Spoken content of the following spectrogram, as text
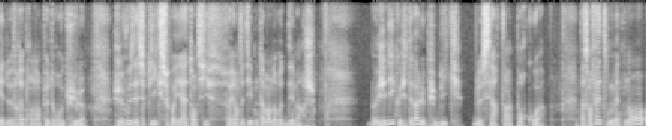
et devraient prendre un peu de recul. Je vous explique, soyez attentifs, soyez attentifs notamment dans votre démarche. Bah, j'ai dit que j'étais pas le public de certains. Pourquoi? Parce qu'en fait, maintenant,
